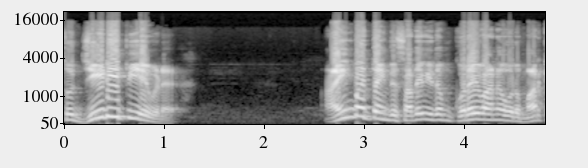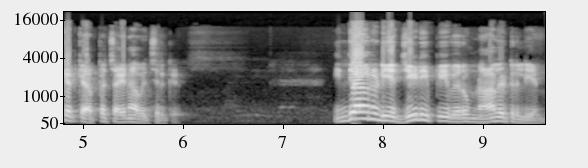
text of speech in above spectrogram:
ஸோ ஜிடிபியை விட ஐம்பத்தைந்து சதவீதம் குறைவான ஒரு மார்க்கெட் கேப்பை சைனா வச்சிருக்கு. இந்தியாவினுடைய ஜிடிபி வெறும் நாலு ட்ரில்லியன்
